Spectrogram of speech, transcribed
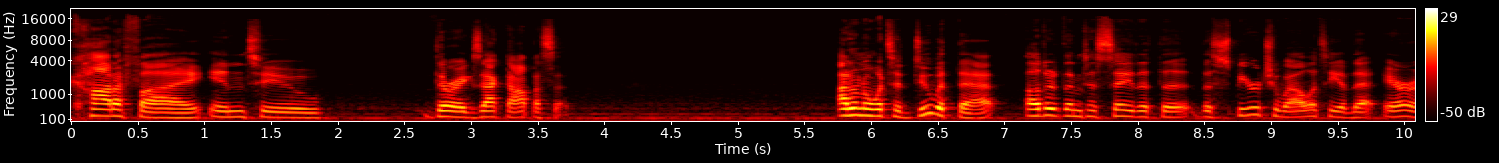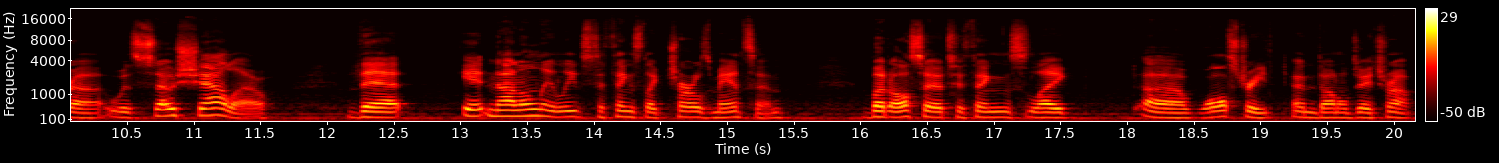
codify into their exact opposite. I don't know what to do with that other than to say that the, the spirituality of that era was so shallow that it not only leads to things like Charles Manson, but also to things like uh, Wall Street and Donald J. Trump.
